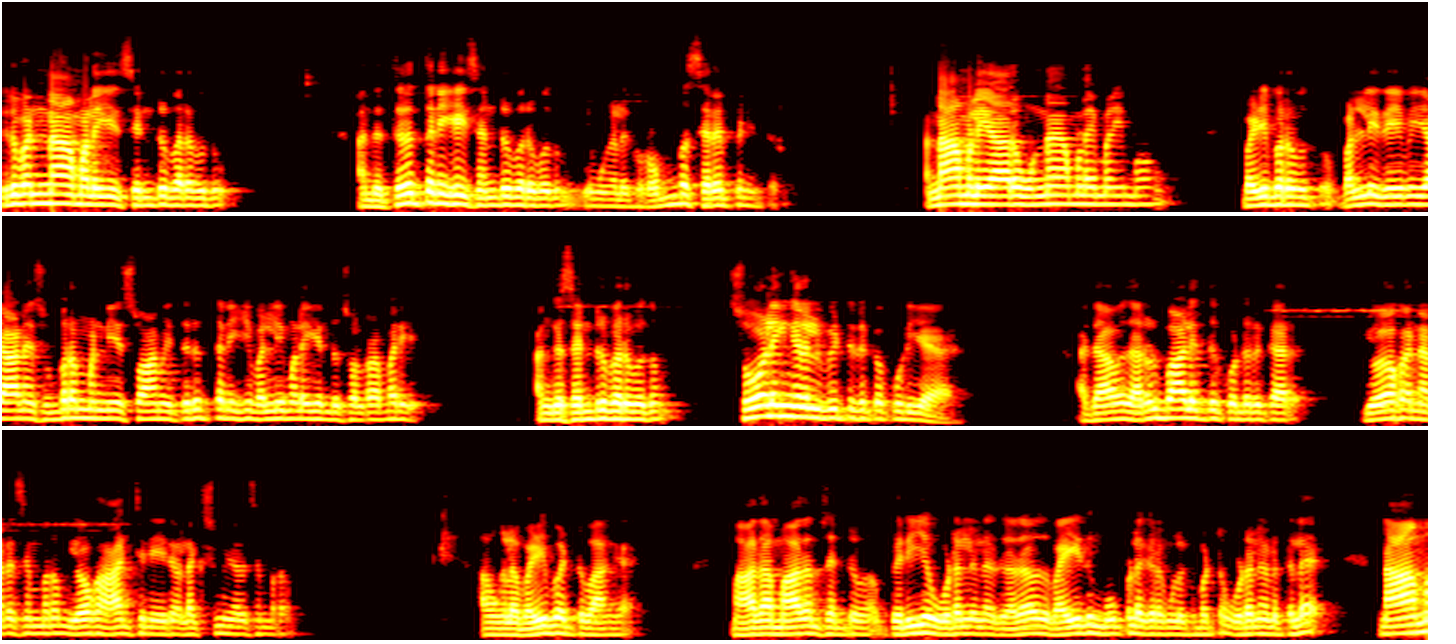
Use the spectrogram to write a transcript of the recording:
திருவண்ணாமலையை சென்று வருவதும் அந்த திருத்தணிகை சென்று வருவதும் இவங்களுக்கு ரொம்ப சிறப்பினை தரும். அண்ணாமலையாரும் உண்ணாமலை மணிமோ? வழிபருவதும் வள்ளி தேவியான சுப்பிரமணிய சுவாமி திருத்தணிகை வள்ளிமலை என்று சொல்கிற மாதிரி அங்கே சென்று வருவதும் சோழிங்கரில் வீட்டில் இருக்கக்கூடிய அதாவது அருள்பாலித்து கொண்டிருக்கார் யோக நரசிம்மரம் யோக ஆஞ்சநேயர் லக்ஷ்மி நரசிம்மரம். அவங்கள வழிபட்டு வாங்க மாதம் மாதம் சென்று பெரிய உடல்நல அதாவது வயது மூப்பில் இருக்கிறவங்களுக்கு மட்டும் உடல்நலத்தில் நாம்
